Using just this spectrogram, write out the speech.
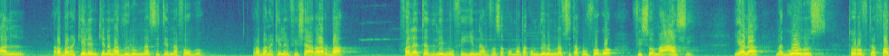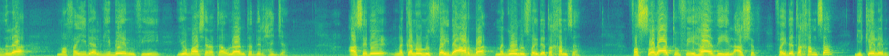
ال ربنا كلم كنا ما ظلم نفسي تنا فوقه. ربنا كلم في شهر أربعة فلا تظلموا فيهن أنفسكم. ما تكم ظلم نفسي تكم فوقه في سو معاصي. يلا نقونس تعرف تفضل mafaida algiben fi yom asharata aulanta dhil hijja asede nakanonus faida arba nagonus faidata khamsa فالصلاة في هذه العشر فائدة خمسة جيكلم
